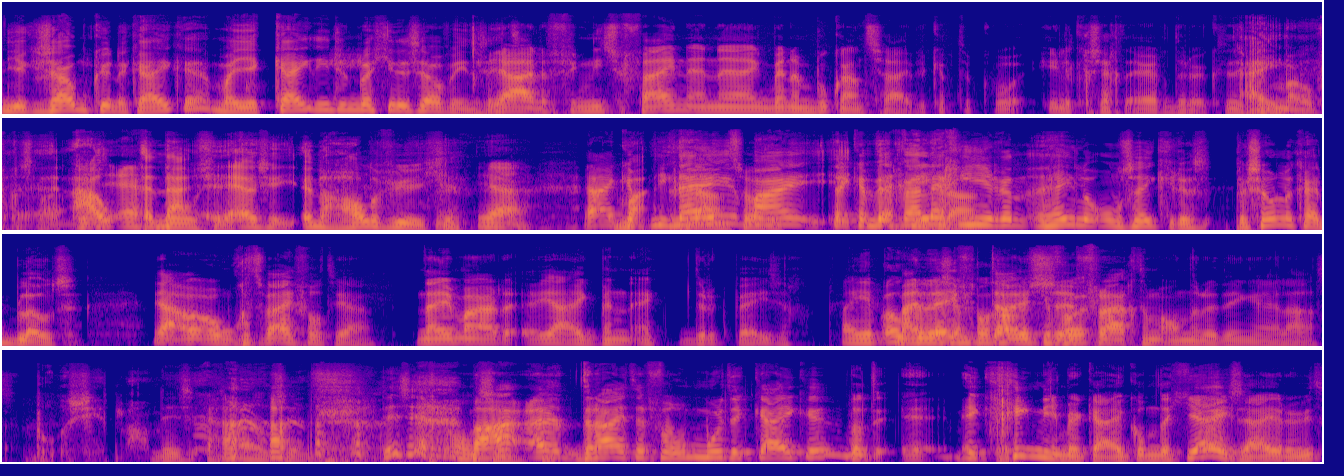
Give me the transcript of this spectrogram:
je zou hem kunnen kijken, maar je kijkt niet omdat je er zelf in zit. Ja, dat vind ik niet zo fijn. En eh, ik ben een boek aan het schrijven. Ik heb het ook eerlijk gezegd erg druk. Dus ik heb hem overgeslagen. Hou- echt nou, eh, een half uurtje. Ja, Ja, ik heb Maar, het niet nee, gedaan, sorry. maar Ik heb wij leggen gedaan. hier een hele onzekere persoonlijkheid bloot. Ja, ongetwijfeld, ja. Nee, maar eh, ja, ik ben echt druk bezig. maar je hebt ook Mijn wel eens een leven thuis eh, voor... vraagt om andere dingen, helaas. Bullshit, man. Dit is echt onzin. Dit is echt onzin. Maar eh, draait het voor, moet ik kijken? Want ik ging niet meer kijken, omdat jij zei, Ruud.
